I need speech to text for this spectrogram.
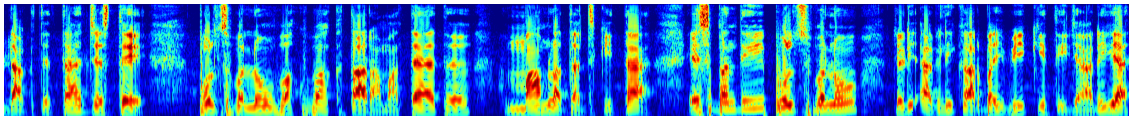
ਡੱਕ ਦਿੱਤਾ, ਜਿਸ ਤੇ ਪੁਲਿਸ ਵੱਲੋਂ ਵੱਖ-ਵੱਖ ਧਾਰਾਵਾਂ ਤਹਿਤ ਮਾਮਲਾ ਦਰਜ ਕੀਤਾ ਹੈ। ਇਸ ਸੰਬੰਧੀ ਪੁਲਿਸ ਵੱਲੋਂ ਜਿਹੜੀ ਅਗਲੀ ਕਾਰਵਾਈ ਵੀ ਕੀਤੀ ਜਾ ਰਹੀ ਹੈ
